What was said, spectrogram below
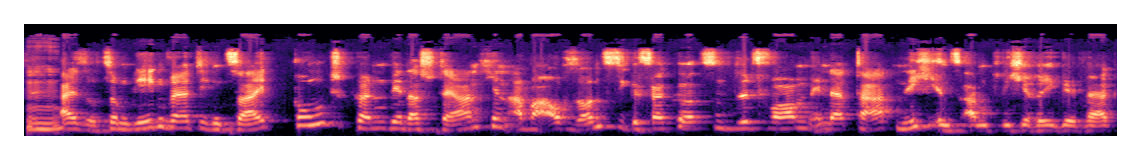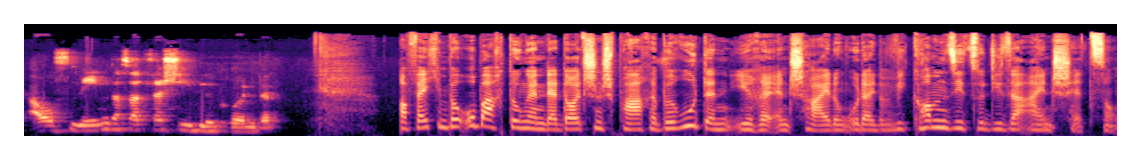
Mhm. Also zum gegenwärtigen Zeitpunkt können wir das Sternchen, aber auch sonstige verkürzende Formen in der Tat nicht ins amtliche Regelwerk aufnehmen. Das hat verschiedene Gründe. Auf welchen Beobachtungen der deutschen Sprache beruht denn Ihre Entscheidung oder wie kommen Sie zu dieser Einschätzung?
